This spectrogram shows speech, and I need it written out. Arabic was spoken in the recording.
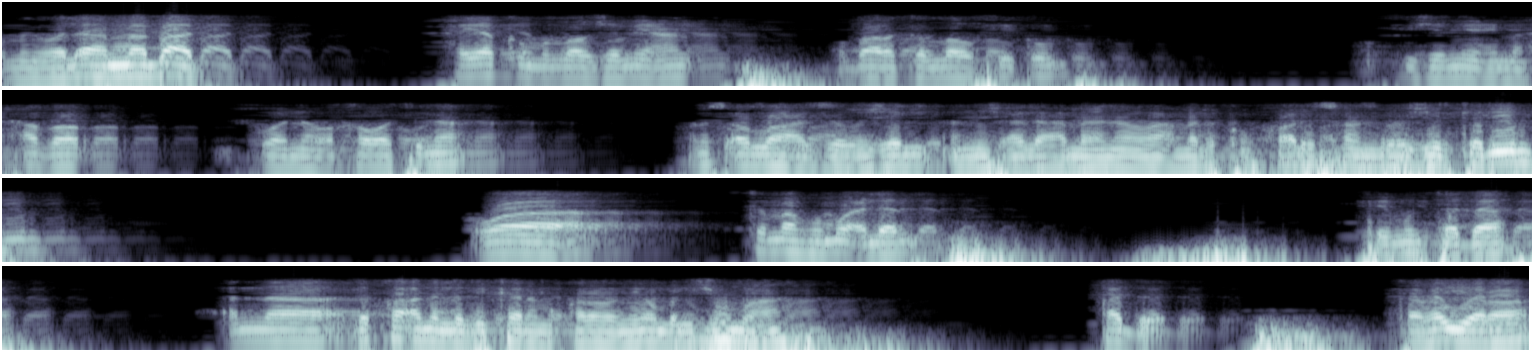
ومن ولا أما بعد حياكم الله جميعا وبارك الله فيكم وفي جميع من حضر إخواننا وأخواتنا. ونسأل الله عز وجل أن يجعل عملنا وأعمالكم خالصا لوجه الكريم. وكما هو معلن في منتدى أن لقاءنا الذي كان مقررا يوم الجمعة قد تغير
